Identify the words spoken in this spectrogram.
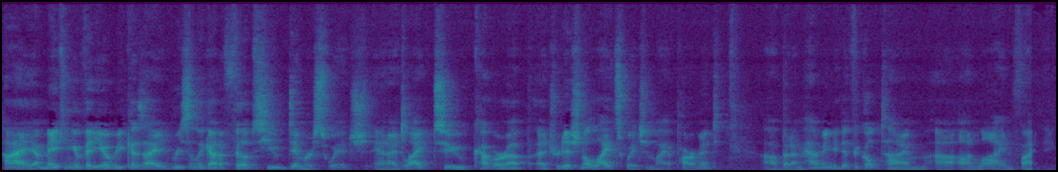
Hi, I'm making a video because I recently got a Philips Hue dimmer switch and I'd like to cover up a traditional light switch in my apartment, uh, but I'm having a difficult time uh, online finding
